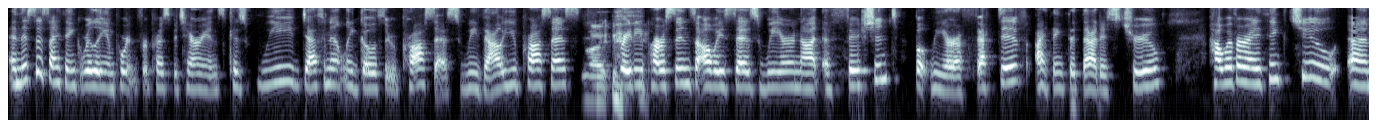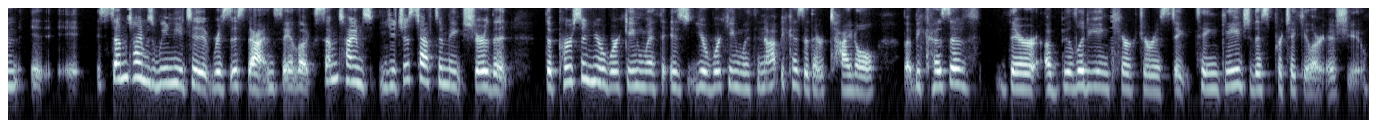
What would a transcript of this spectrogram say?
And this is, I think, really important for Presbyterians because we definitely go through process. We value process. Right. Gradye Parsons always says we are not efficient, but we are effective. I think that that is true. However, I think too, um, it, it, sometimes we need to resist that and say, look, sometimes you just have to make sure that the person you're working with is you're working with not because of their title, but because of their ability and characteristic to engage this particular issue.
